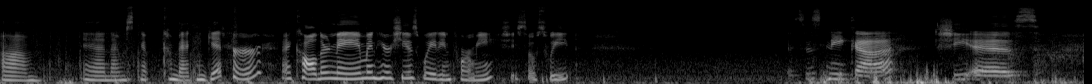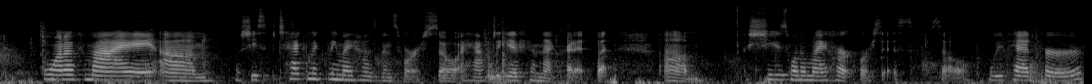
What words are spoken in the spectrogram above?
um, and I was gonna come back and get her. I called her name and here she is waiting for me. She's so sweet. This is Nika. She is one of my, um, well, she's technically my husband's horse, so I have to give him that credit, but um, she's one of my heart horses. So we've had her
